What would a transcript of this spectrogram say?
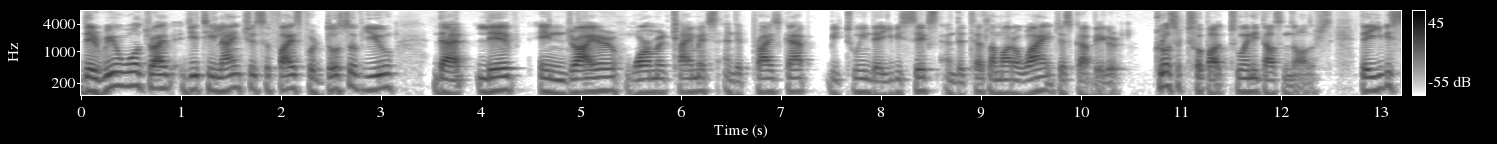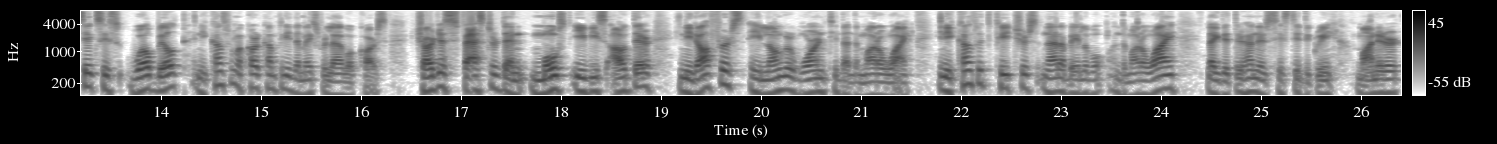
The rear-wheel drive GT line should suffice for those of you that live in drier, warmer climates and the price gap between the EV6 and the Tesla Model Y just got bigger closer to about $20,000. The EV6 is well built and it comes from a car company that makes reliable cars. Charges faster than most EVs out there and it offers a longer warranty than the Model Y. And it comes with features not available on the Model Y like the 360 degree monitor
